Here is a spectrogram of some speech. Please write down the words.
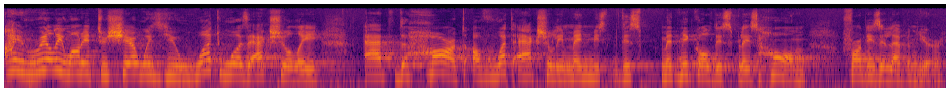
I really wanted to share with you what was actually at the heart of what actually made me, this, made me call this place home for these 11 years.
